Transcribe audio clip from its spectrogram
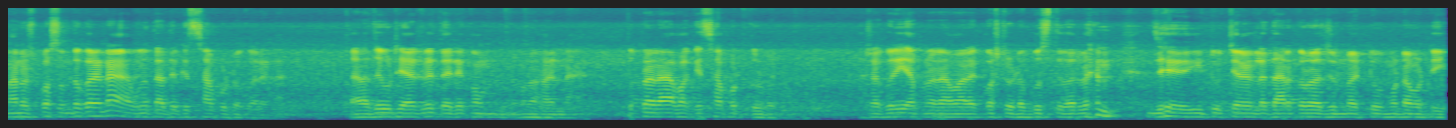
মানুষ পছন্দ করে না এবং তাদেরকে সাপোর্টও করে না। তারা যে উঠে আসবে তো এরকম মনে হয় না। তো আপনারা আমাকে সাপোর্ট করবেন। আশা করি আপনারা আমার কষ্টটা বুঝতে পারবেন যে ইউটিউব চ্যানেলটা দাঁড় করার জন্য একটু মোটামুটি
